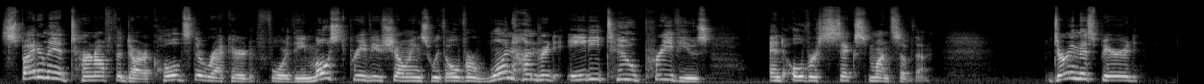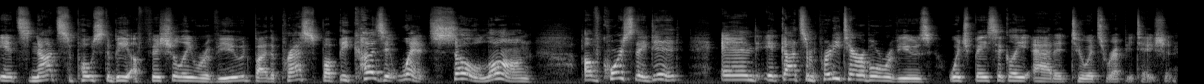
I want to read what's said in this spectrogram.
Spider Man Turn Off the Dark holds the record for the most preview showings with over 182 previews and over six months of them. During this period, it's not supposed to be officially reviewed by the press, but because it went so long, of course they did, and it got some pretty terrible reviews, which basically added to its reputation.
